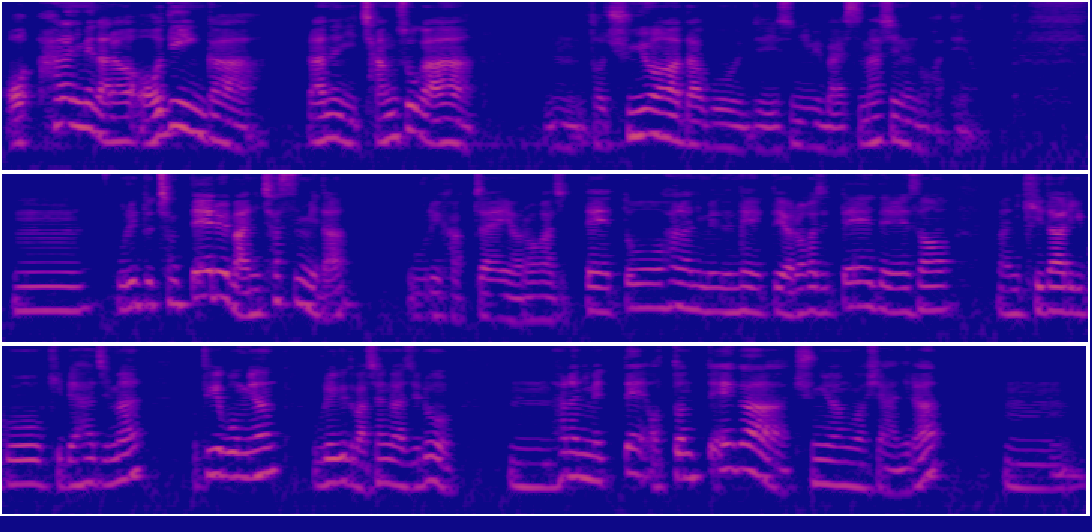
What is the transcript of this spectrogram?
어, 하나님의 나라가 어디인가라는 이 장소가 음, 더 중요하다고 이제 예수님이 말씀하시는 것 같아요. 음, 우리도 참 때를 많이 찾습니다. 우리 각자의 여러 가지 때, 또 하나님의 은혜의 때, 여러 가지 때에 대해서 많이 기다리고 기대하지만 어떻게 보면 우리에게도 마찬가지로 음, 하나님의 때, 어떤 때가 중요한 것이 아니라 음,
